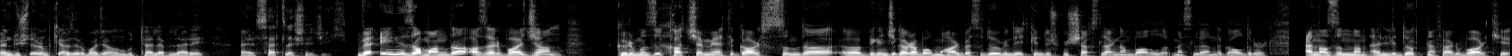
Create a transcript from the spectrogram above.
Mən düşünürəm ki, Azərbaycanın bu tələbləri ə, sərtləşəcək. Və eyni zamanda Azərbaycan Qırmızı Xaç Cəmiyyəti qarşısında 1-ci e, Qarabağ müharibəsi dövründə itkin düşmüş şəxslərlə bağlı məsələni də qaldırır. Ən azından 54 nəfər var ki,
